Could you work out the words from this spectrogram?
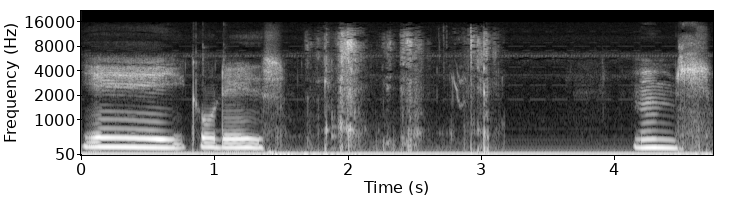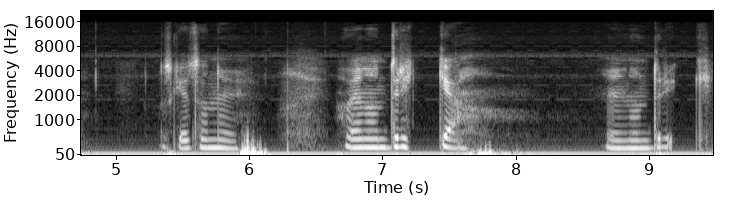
Yay, godis! Mums. Vad ska jag ta nu? Har jag någon dricka? Eller någon dryck?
